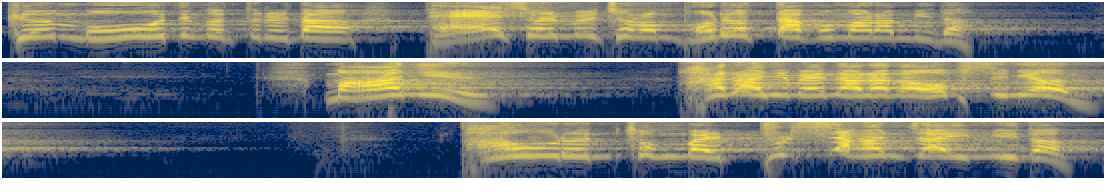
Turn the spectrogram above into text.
그 모든 것들을 다 배설물처럼 버렸다고 말합니다. 만일 하나님의 나라가 없으면 바울은 정말 불쌍한 자입니다.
